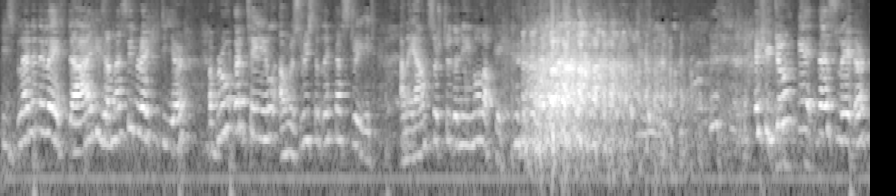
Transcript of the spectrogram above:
he's blind in the left eye, he's a missing right ear, a broken tail, and was recently castrated. And he answers to the name of Lucky. if you don't get this letter,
